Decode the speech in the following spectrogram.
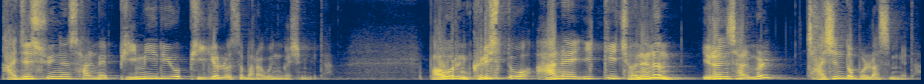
가질 수 있는 삶의 비밀이요 비결로서 말하고 있는 것입니다. 바울은 그리스도 안에 있기 전에는 이런 삶을 자신도 몰랐습니다.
